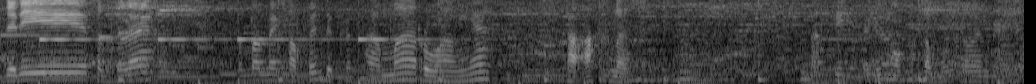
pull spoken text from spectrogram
jadi sebetulnya tempat make upnya deket sama ruangnya Kak Agnes. Tapi tadi mau ketemu teman kayak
